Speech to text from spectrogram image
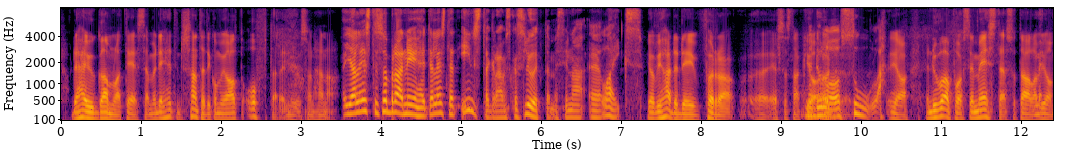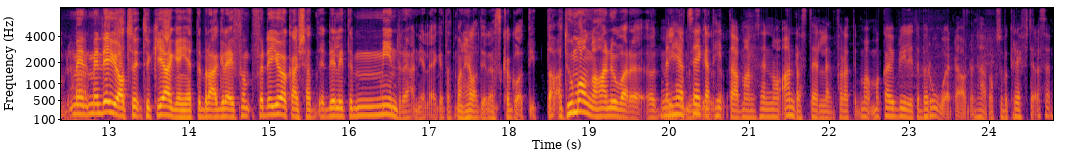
Och det här är ju gamla teser men det är helt intressant att det kommer ju allt oftare nu sådana här. Jag läste så bra nyhet, jag läste att Instagram ska sluta med sina äh, likes. Ja, vi hade det i förra äh, eftersnack. Men du låg och sola. Ja, när du var på semester så talade vi om det här. Men, men det är ju alltså, tycker jag, en jättebra grej för, för det gör kanske att det är lite mindre angeläget att man hela tiden ska gå och titta. Att hur många har nu varit... Äh, Men helt säkert bilder. hittar man sen några andra ställen för att man, man, kan ju bli lite beroende av den här också bekräftelsen.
